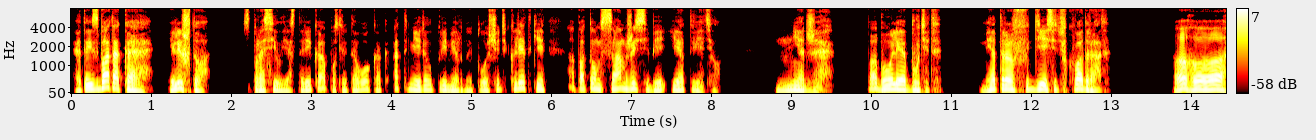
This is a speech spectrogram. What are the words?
«Это изба такая, или что?» — спросил я старика после того, как отмерил примерную площадь клетки, а потом сам же себе и ответил. «Нет же, поболее будет. Метров десять в квадрат. «Ого!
